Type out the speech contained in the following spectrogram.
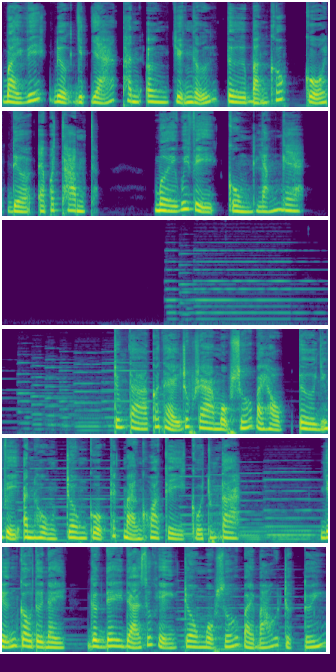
Bài viết được dịch giả Thanh Ân chuyển ngữ từ bản gốc của The Epoch Times. Mời quý vị cùng lắng nghe. Chúng ta có thể rút ra một số bài học từ những vị anh hùng trong cuộc cách mạng Hoa Kỳ của chúng ta. Những câu từ này gần đây đã xuất hiện trong một số bài báo trực tuyến.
